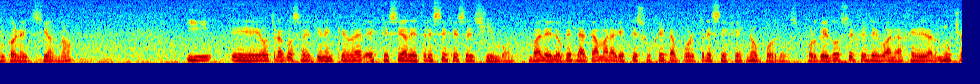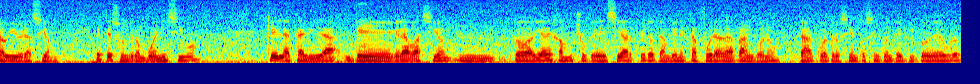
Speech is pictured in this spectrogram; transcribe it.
en conexión, ¿no? Y eh, otra cosa que tienen que ver es que sea de tres ejes el gimbal, ¿vale? Lo que es la cámara que esté sujeta por tres ejes, no por dos, porque dos ejes les van a generar mucha vibración. Este es un dron buenísimo, que la calidad de grabación mm, todavía deja mucho que desear, pero también está fuera de rango, ¿no? Está a 450 y pico de euros.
